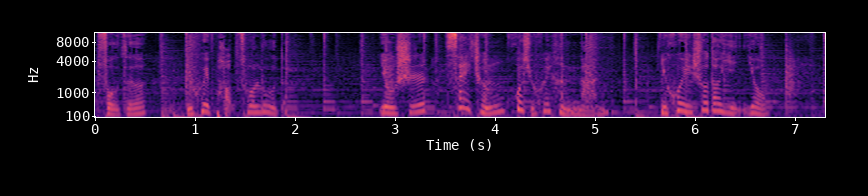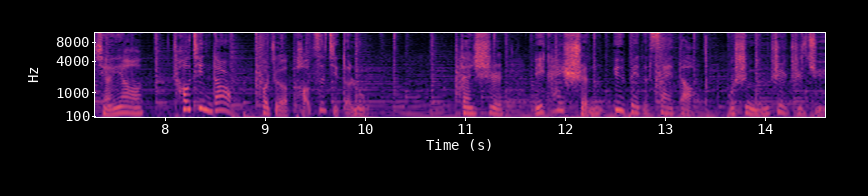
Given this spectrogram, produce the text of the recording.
否则你会跑错路的。有时赛程或许会很难，你会受到引诱，想要抄近道或者跑自己的路。但是离开神预备的赛道不是明智之举，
